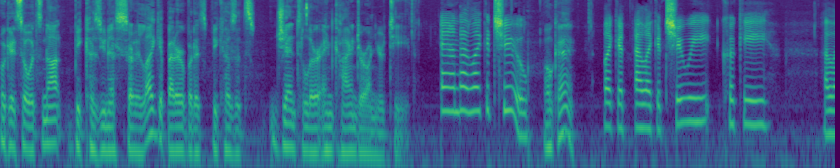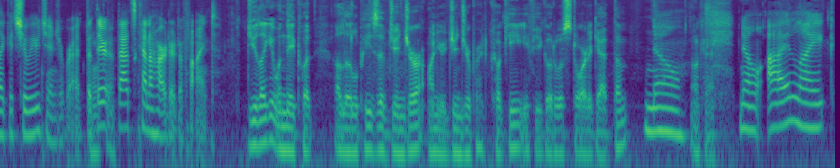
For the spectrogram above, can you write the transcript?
Okay, so it's not because you necessarily like it better, but it's because it's gentler and kinder on your teeth. And I like a chew, Okay. like a I like a chewy cookie. I like a chewy gingerbread, but Okay. that's kind of harder to find. Do you like it when they put a little piece of ginger on your gingerbread cookie if you go to a store to get them? No, Okay. no, I like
